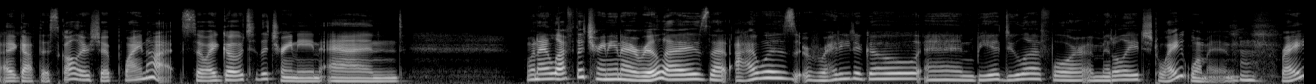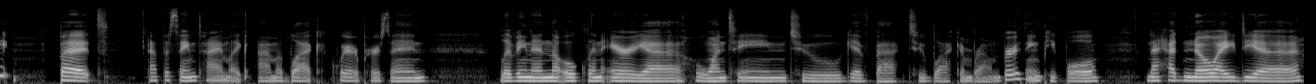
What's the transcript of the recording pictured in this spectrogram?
I got this scholarship. Why not? So I go to the training and when I left the training, I realized that I was ready to go and be a doula for a middle aged white woman, hmm. right? But at the same time, like I'm a black queer person living in the Oakland area, wanting to give back to black and brown birthing people. And I had no idea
